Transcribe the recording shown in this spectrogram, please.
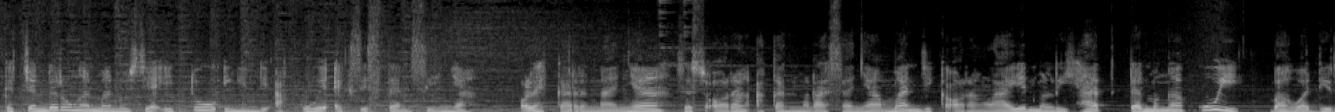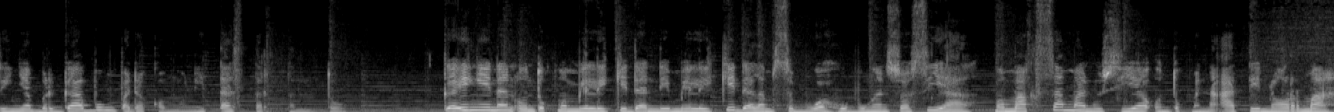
kecenderungan manusia itu ingin diakui eksistensinya. Oleh karenanya, seseorang akan merasa nyaman jika orang lain melihat dan mengakui bahwa dirinya bergabung pada komunitas tertentu. Keinginan untuk memiliki dan dimiliki dalam sebuah hubungan sosial memaksa manusia untuk menaati norma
